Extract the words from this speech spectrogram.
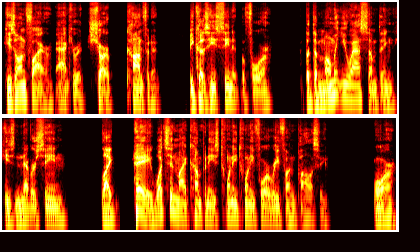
He's on fire, accurate, sharp, confident, because he's seen it before. But the moment you ask something he's never seen, like, hey, what's in my company's 2024 refund policy? Or,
